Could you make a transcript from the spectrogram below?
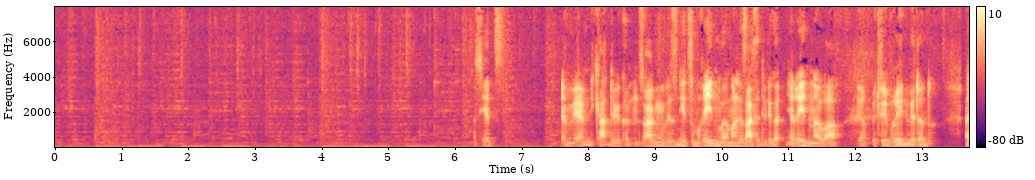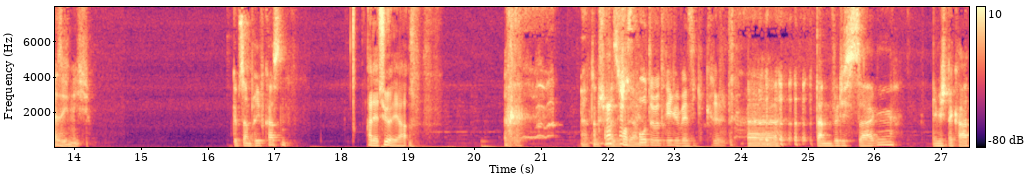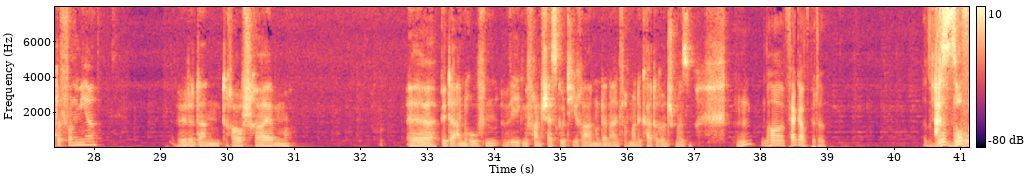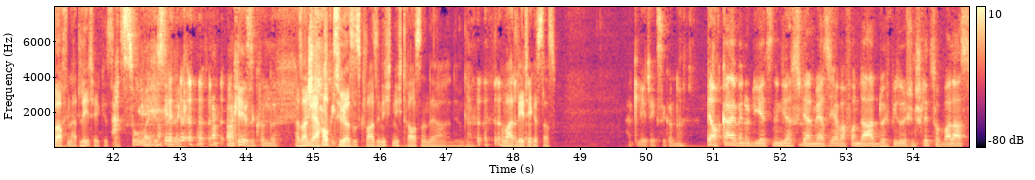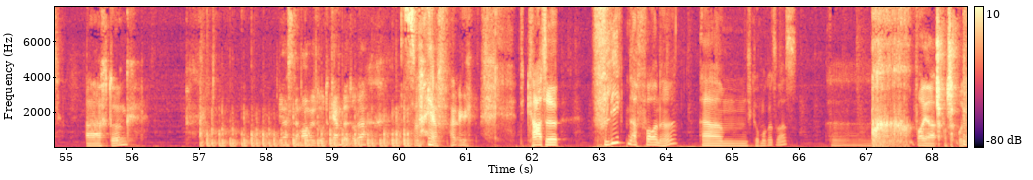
Was jetzt? Ähm, Wir haben die Karte, wir könnten sagen, wir sind hier zum Reden, weil man gesagt hätte, wir könnten hier reden, aber Ja, mit wem reden wir denn? weiß ich nicht. Gibt's da einen Briefkasten? An der Tür, ja. Ja, dann schmeiß ich. Postbote wird regelmäßig gegrillt. Äh, dann würde ich sagen, nehme ich eine Karte von mir, würde dann draufschreiben, äh, bitte anrufen wegen Francesco Tiran und dann einfach mal eine Karte reinschmeißen. Mhm. Machen wir Fernkampf bitte. Also Ach Wurf, so. Wurfwaffen, Athletik ist Ach, das. so weit ist er weg. Okay, Sekunde. Also an der Haupttür ist es quasi, nicht, nicht draußen an, der, an dem Gang. Aber Athletik ist das. Athletik, Sekunde. Wäre auch geil, wenn du die jetzt Ninja-Sternmäßig einfach von da durch wie so durch den Schlitz so ballerst. Achtung. Wie heißt der Marvel Dude Gambit, oder? Zwei Erfolge. Die Karte fliegt nach vorne. Ähm, ich guck mal kurz was. Feuer kaputt.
